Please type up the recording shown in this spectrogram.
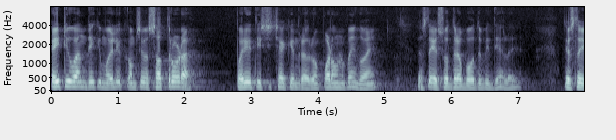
एट्टी वानदेखि मैले कमसेकम सत्रवटा परियति शिक्षा केन्द्रहरूमा पढाउनु पनि गएँ जस्तै यशोधरा बौद्ध विद्यालय त्यस्तै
